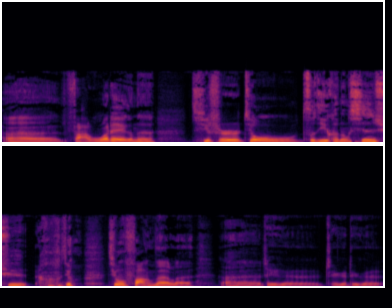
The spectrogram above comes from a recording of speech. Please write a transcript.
呃，法国这个呢，其实就自己可能心虚，就就放在了呃这个这个这个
